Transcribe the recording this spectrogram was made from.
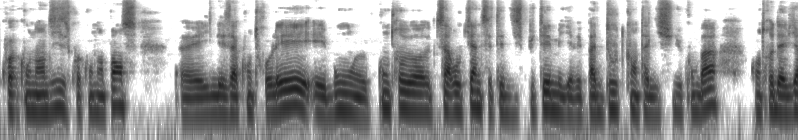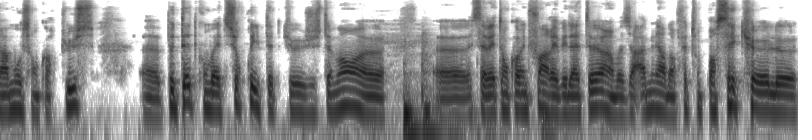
quoi qu'on en dise, quoi qu'on en pense, il les a contrôlés. Et bon, contre Saroukan c'était disputé, mais il n'y avait pas de doute quant à l'issue du combat. Contre David Ramos encore plus. Euh, peut-être qu'on va être surpris, peut-être que justement euh, euh, ça va être encore une fois un révélateur et on va se dire ah merde en fait on pensait que le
